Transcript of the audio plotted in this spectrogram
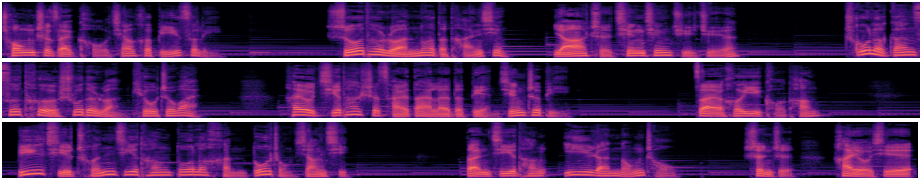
充斥在口腔和鼻子里，舌头软糯的弹性，牙齿轻轻咀嚼。除了干丝特殊的软 Q 之外，还有其他食材带来的点睛之笔。再喝一口汤，比起纯鸡汤多了很多种香气，但鸡汤依然浓稠，甚至还有些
